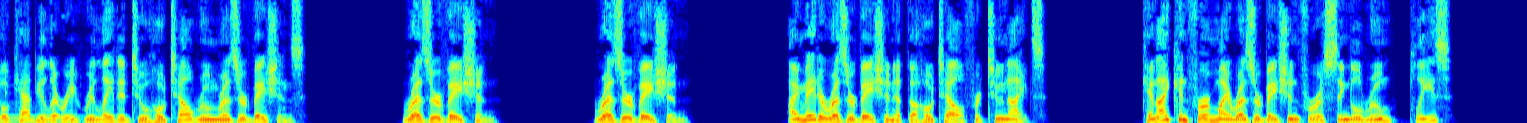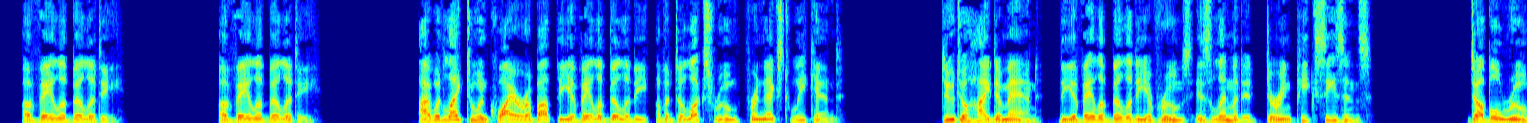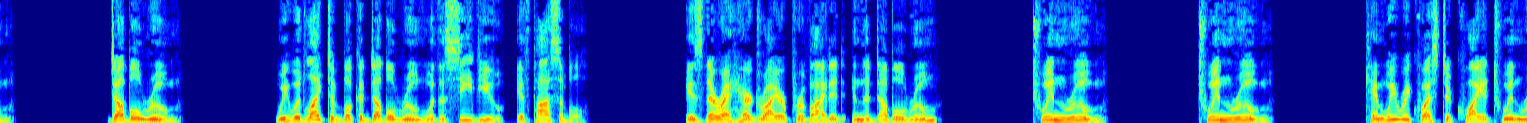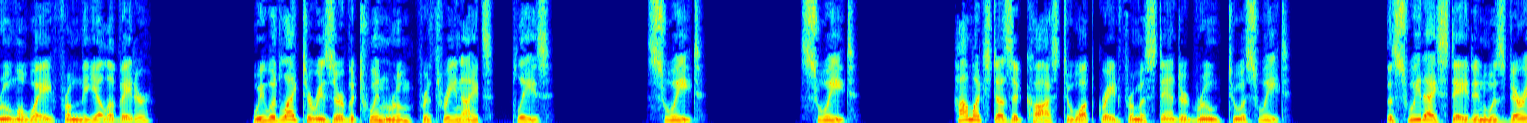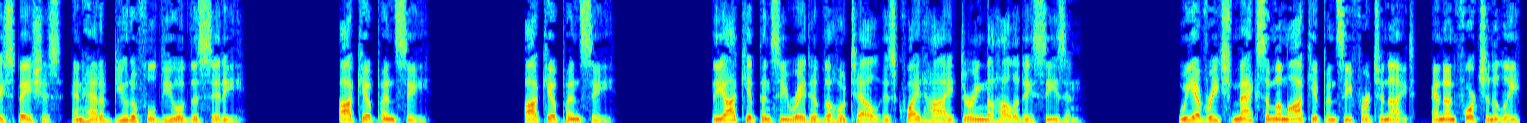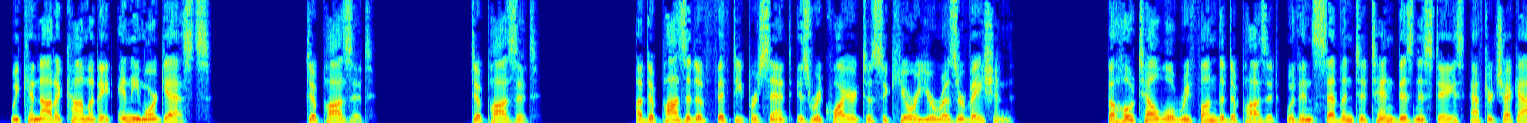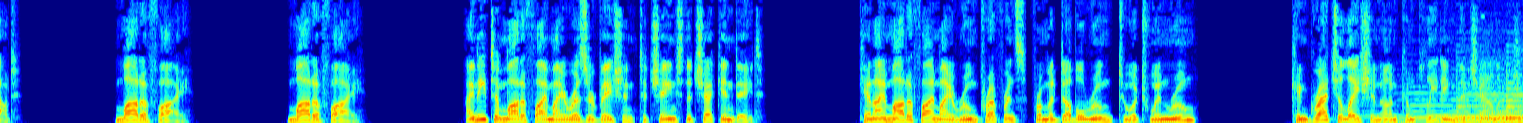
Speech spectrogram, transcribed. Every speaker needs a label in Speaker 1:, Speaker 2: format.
Speaker 1: vocabulary related to hotel room reservations. Reservation. Reservation. I made a reservation at the hotel for two nights. Can I confirm my reservation for a single room, please? Availability. Availability. I would like to inquire about the availability of a deluxe room for next weekend. Due to high demand, the availability of rooms is limited during peak seasons. Double room. Double room. We would like to book a double room with a sea view, if possible. Is there a hairdryer provided in the double room? Twin room. Twin room. Can we request a quiet twin room away from the elevator? We would like to reserve a twin room for three nights, please. Suite. Suite. How much does it cost to upgrade from a standard room to a suite? The suite I stayed in was very spacious and had a beautiful view of the city. Occupancy. Occupancy. The occupancy rate of the hotel is quite high during the holiday season. We have reached maximum occupancy for tonight, and unfortunately, we cannot accommodate any more guests. Deposit. Deposit. A deposit of 50% is required to secure your reservation. The hotel will refund the deposit within 7 to 10 business days after checkout. Modify. Modify. I need to modify my reservation to change the check in date. Can I modify my room preference from a double room to a twin room? Congratulations on completing the challenge.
